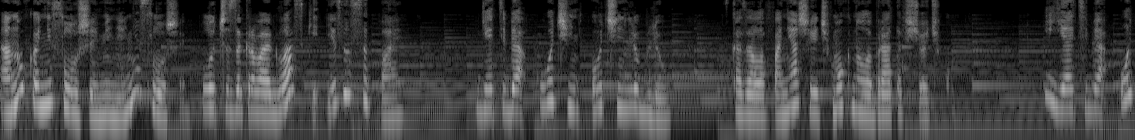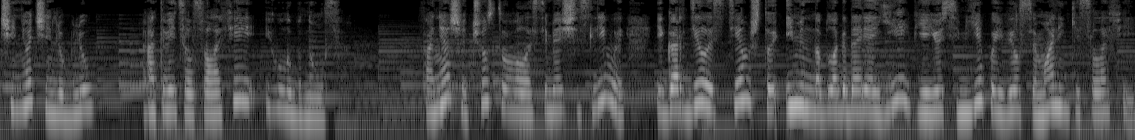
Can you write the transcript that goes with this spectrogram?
А ну-ка, не слушай меня, не слушай. Лучше закрывай глазки и засыпай». «Я тебя очень-очень люблю», — сказала Фаняша и чмокнула брата в щечку. «И я тебя очень-очень люблю», — ответил Солофей и улыбнулся. Фаняша чувствовала себя счастливой и гордилась тем, что именно благодаря ей в ее семье появился маленький Салафей.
